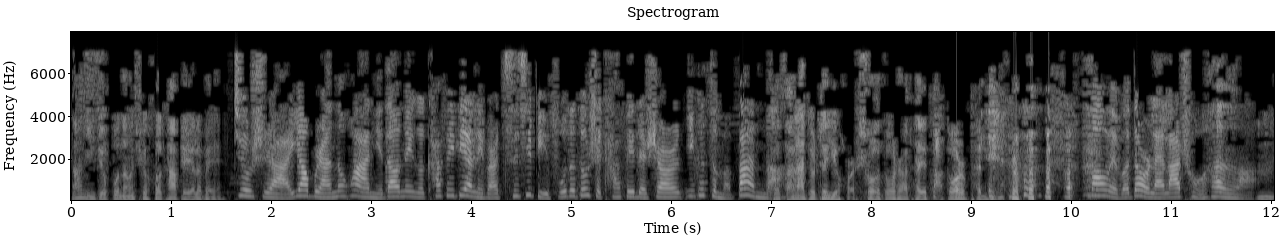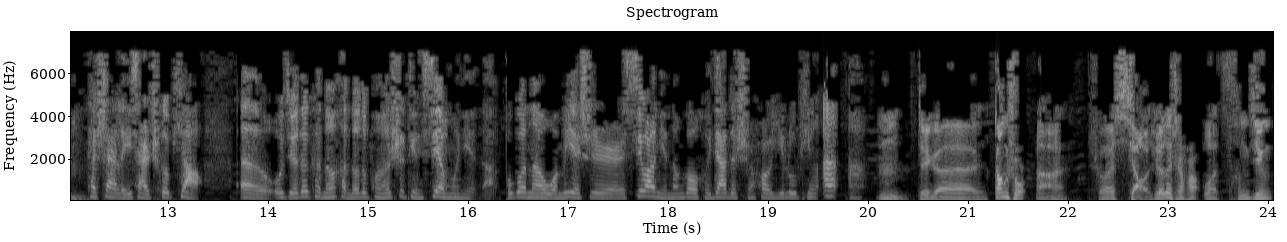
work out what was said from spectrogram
那你就不能去喝咖啡了呗？就是啊，要不然的话，你到那个咖啡店里边，此起彼伏的都是咖啡的声儿，你可怎么办呢？说咱俩就这一会儿说了多少，他就打多少喷嚏。猫尾巴豆来拉仇恨了，嗯，他晒了一下车票。呃，我觉得可能很多的朋友是挺羡慕你的，不过呢，我们也是希望你能够回家的时候一路平安啊。嗯，这个刚叔啊说，小学的时候我曾经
